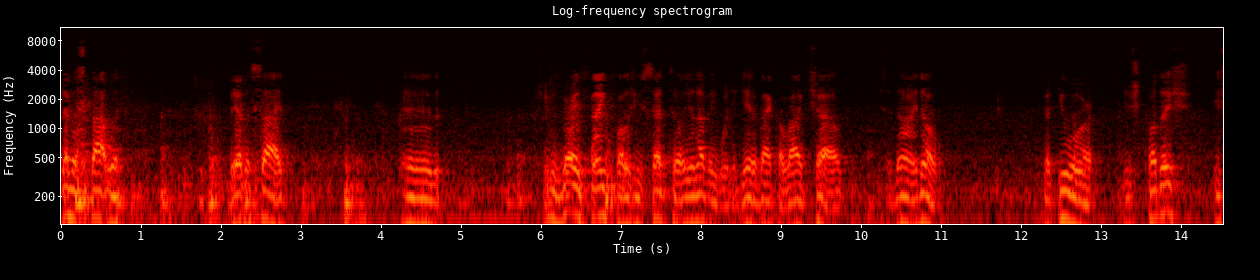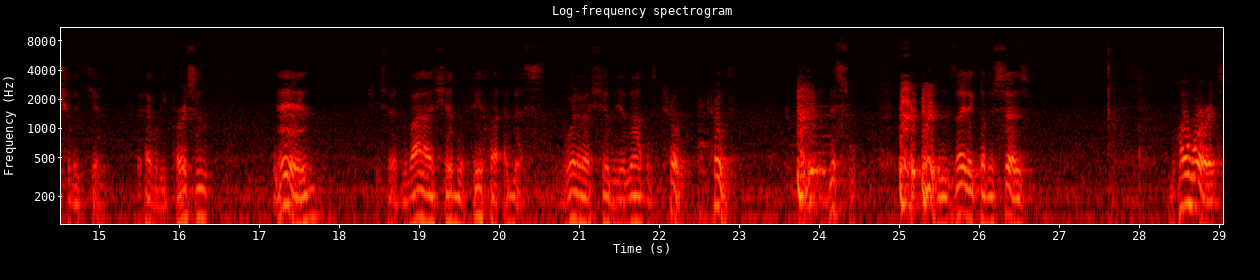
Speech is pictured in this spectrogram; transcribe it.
Never start with the other side. And she was very thankful. She said to Yanavi when he gave her back a live child, she said, now I know that you are Ish Kodesh, Ish Elikim, the heavenly person, and she said, Levan Hashem Leficha Emes, the word of Hashem your mouth is truth. Truth. this, Zaydik Kodesh says, her words,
